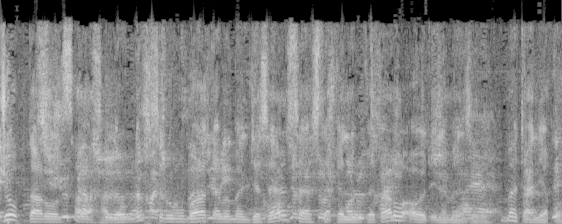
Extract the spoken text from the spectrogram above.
جوب دارون صراحة لو نخسر المباراة أمام الجزائر سأستقل القطار وأعود إلى منزلي ما تعليقه؟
